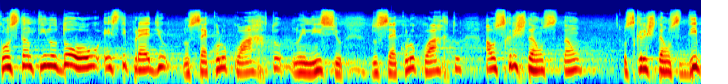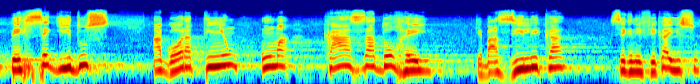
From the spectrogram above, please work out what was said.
Constantino doou este prédio no século IV, no início do século IV, aos cristãos. Então, os cristãos de perseguidos agora tinham uma casa do rei, que basílica significa isso,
